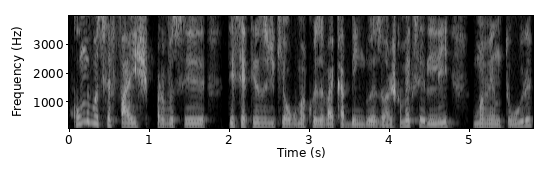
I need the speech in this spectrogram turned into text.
como você faz para você ter certeza de que alguma coisa vai caber em duas horas? Como é que você lê uma aventura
